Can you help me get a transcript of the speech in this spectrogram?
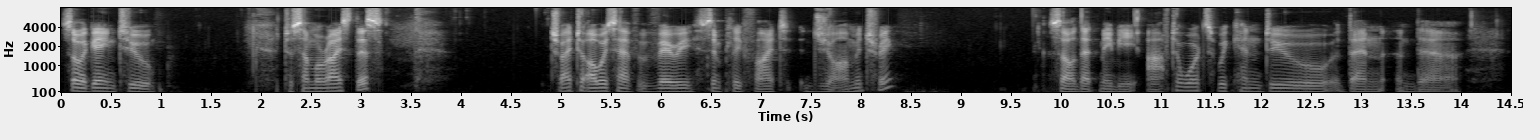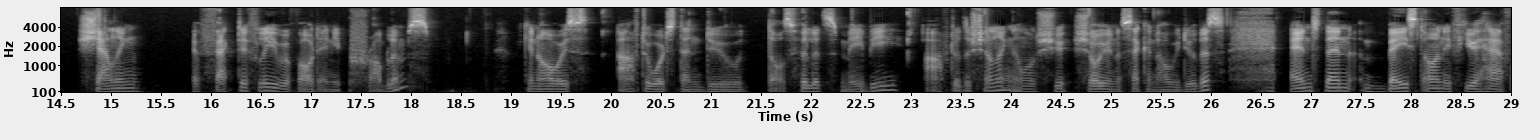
So again to to summarize this, try to always have very simplified geometry so that maybe afterwards we can do then the shelling effectively without any problems. We can always afterwards then do those fillets maybe after the shelling and we'll sh show you in a second how we do this and then based on if you have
